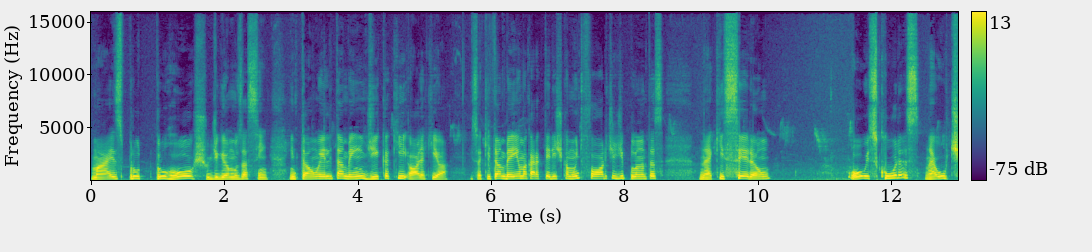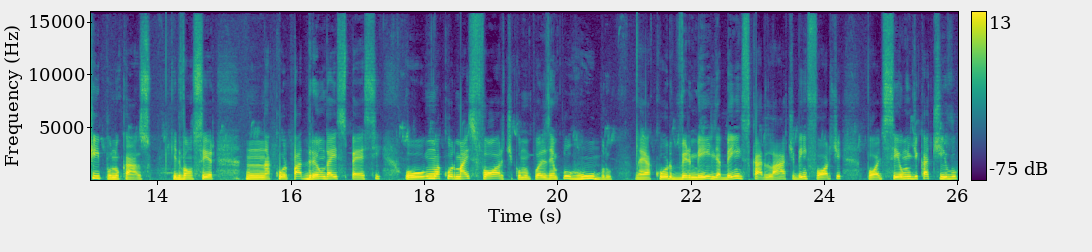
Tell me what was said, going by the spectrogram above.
mais para o roxo, digamos assim. Então ele também indica que, olha aqui, ó, isso aqui também é uma característica muito forte de plantas né, que serão ou escuras, né, ou tipo no caso, que vão ser na cor padrão da espécie ou uma cor mais forte, como por exemplo o rubro, né, a cor vermelha, bem escarlate, bem forte, pode ser um indicativo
